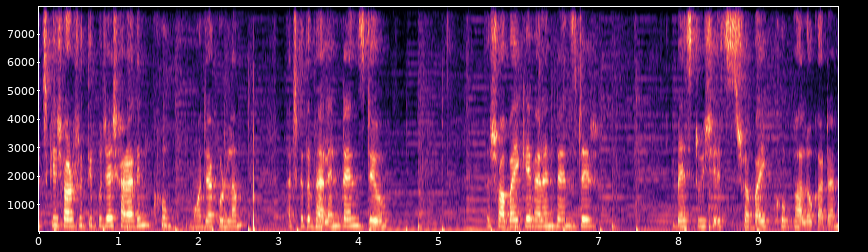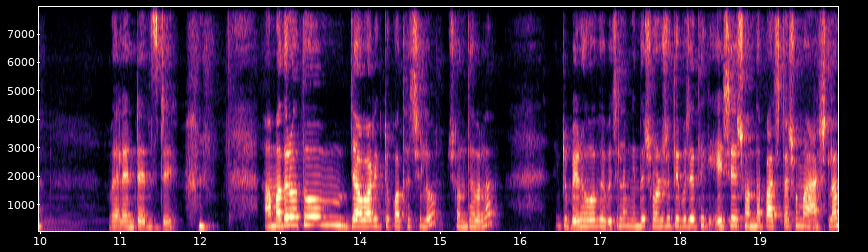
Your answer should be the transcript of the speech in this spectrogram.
আজকে সরস্বতী পূজায় সারাদিন খুব মজা করলাম। আজকে তো ভ্যালেন্টাইন্স ডেও তো সবাইকে ভ্যালেন্টাইন্স ডের বেস্ট উইশেস সবাই খুব ভালো কাটান ভ্যালেন্টাইন্স ডে আমাদেরও তো যাওয়ার একটু কথা ছিল সন্ধ্যাবেলা, একটু বের হব ভেবেছিলাম, কিন্তু সরস্বতী পূজা থেকে এসে সন্ধ্যা পাঁচটার সময় আসলাম,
